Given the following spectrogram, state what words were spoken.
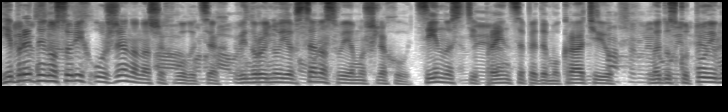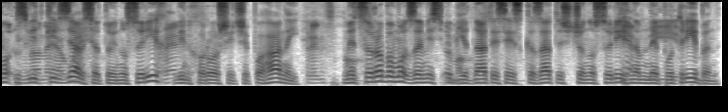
Гібридний носоріг уже на наших вулицях. Він руйнує все на своєму шляху: цінності, принципи, демократію. Ми дискутуємо, звідки взявся той носоріг. Він хороший чи поганий. Ми це робимо замість об'єднатися і сказати, що носоріг нам не потрібен,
